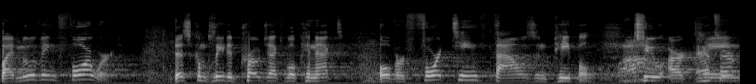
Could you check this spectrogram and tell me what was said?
by moving forward, this completed project will connect over 14,000 people to our clean Answer.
